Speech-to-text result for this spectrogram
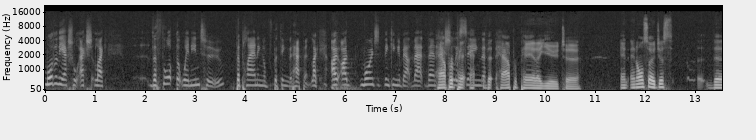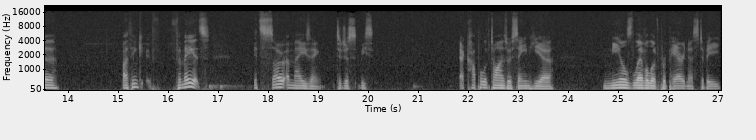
more than the actual action like the thought that went into the planning of the thing that happened. Like I, i'm more interested thinking about that than how actually prepared seeing the th- how prepared are you to and and also just uh, the I think f- for me it's it's so amazing to just be s- a couple of times we've seen here Neil's level of preparedness to be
